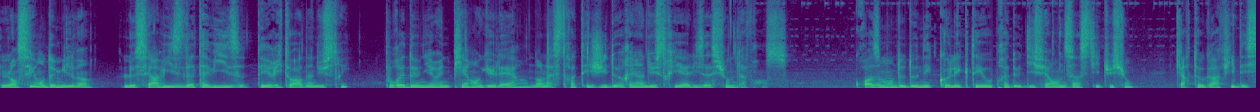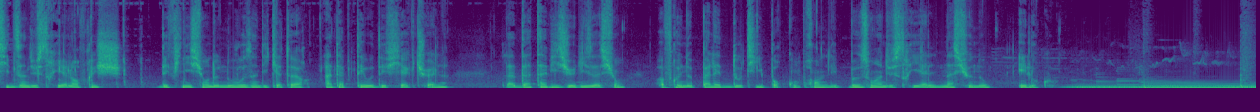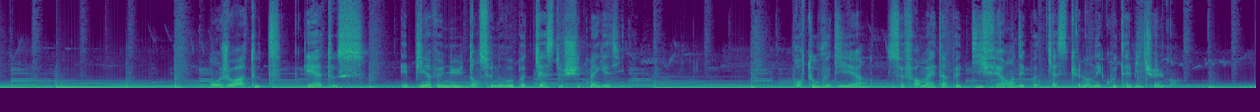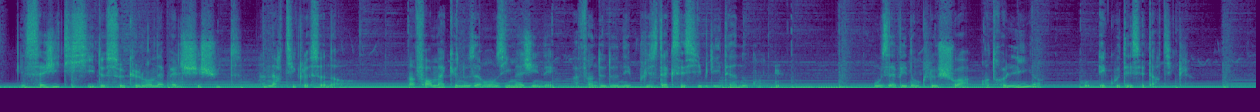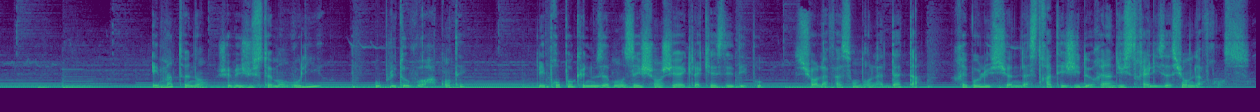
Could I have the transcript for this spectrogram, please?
Lancé en 2020, le service DataVise Territoire d'industrie pourrait devenir une pierre angulaire dans la stratégie de réindustrialisation de la France. Croisement de données collectées auprès de différentes institutions, cartographie des sites industriels en friche, définition de nouveaux indicateurs adaptés aux défis actuels, la data visualisation offre une palette d'outils pour comprendre les besoins industriels nationaux et locaux. Bonjour à toutes et à tous, et bienvenue dans ce nouveau podcast de Chute Magazine. Pour tout vous dire, ce format est un peu différent des podcasts que l'on écoute habituellement. Il s'agit ici de ce que l'on appelle chez Chute un article sonore, un format que nous avons imaginé afin de donner plus d'accessibilité à nos contenus. Vous avez donc le choix entre lire ou écouter cet article. Et maintenant, je vais justement vous lire, ou plutôt vous raconter, les propos que nous avons échangés avec la Caisse des dépôts sur la façon dont la data révolutionne la stratégie de réindustrialisation de la France.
